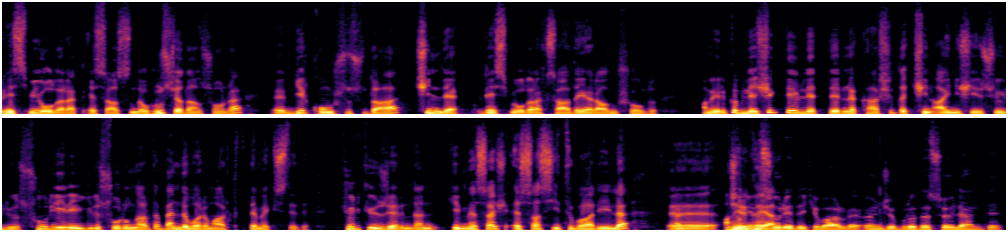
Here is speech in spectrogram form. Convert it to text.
resmi olarak esasında Rusya'dan sonra e, bir komşusu daha Çin'de resmi olarak sahada yer almış oldu. Amerika Birleşik Devletleri'ne karşı da Çin aynı şeyi söylüyor. Suriye ile ilgili sorunlarda ben de varım artık demek istedi. Türkiye üzerindeki mesaj esas itibariyle e, Çin'in Amerika'ya Suriye'deki varlığı önce burada söylendi.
